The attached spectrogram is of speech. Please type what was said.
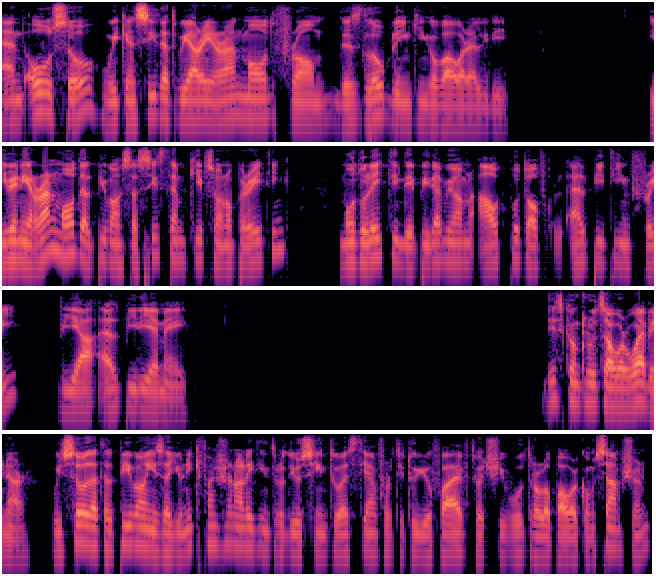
And also, we can see that we are in run mode from the slow blinking of our LED. Even in run mode, LPBAM subsystem keeps on operating, modulating the PWM output of LPTIM3 via LPDMA. This concludes our webinar. We saw that LPBAM is a unique functionality introduced into STM32U5 to achieve ultra-low power consumption,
